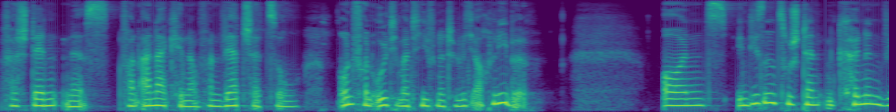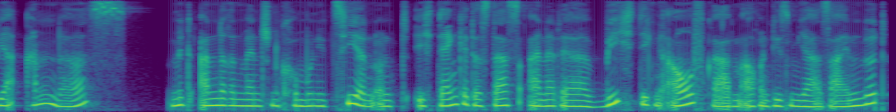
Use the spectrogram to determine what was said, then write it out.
Verständnis, von Anerkennung, von Wertschätzung und von ultimativ natürlich auch Liebe. Und in diesen Zuständen können wir anders mit anderen Menschen kommunizieren. Und ich denke, dass das eine der wichtigen Aufgaben auch in diesem Jahr sein wird.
